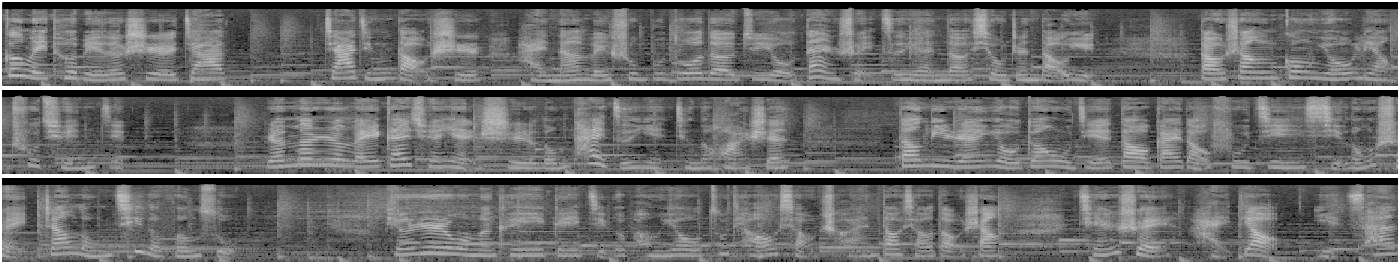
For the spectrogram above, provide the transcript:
更为特别的是，加嘉景岛是海南为数不多的具有淡水资源的袖珍岛屿，岛上共有两处全景。人们认为该泉眼是龙太子眼睛的化身，当地人有端午节到该岛附近洗龙水、沾龙气的风俗。平日我们可以给几个朋友租条小船到小岛上潜水、海钓、野餐，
